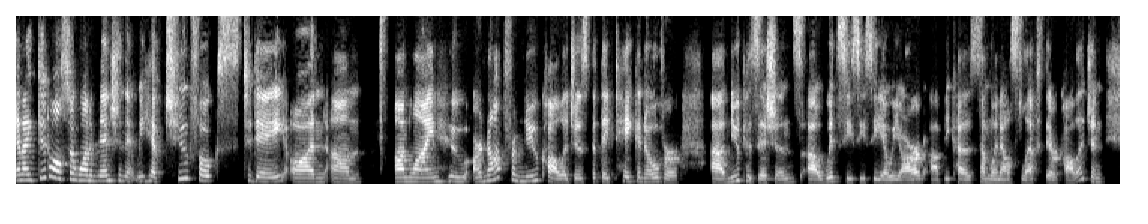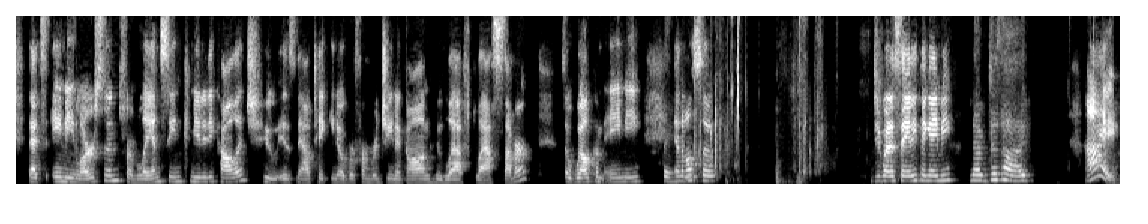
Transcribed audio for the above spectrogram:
and I did also want to mention that we have two folks today on um, online who are not from new colleges, but they've taken over uh, new positions uh, with CCCOER uh, because someone else left their college. And that's Amy Larson from Lansing Community College, who is now taking over from Regina Gong, who left last summer. So welcome, Amy. Thank And you. also, do you want to say anything, Amy? No, just hi. Hi,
